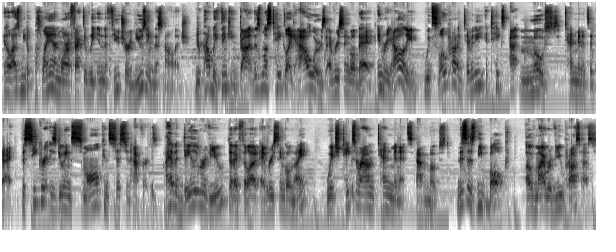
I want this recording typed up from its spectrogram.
It allows me to plan more effectively in the future using this knowledge. You're probably thinking, God, this must take like hours every single day. In reality, with slow productivity, it takes at most 10 minutes a day. The secret is doing small, consistent efforts. I have a daily review that I fill out every single night, which takes around 10 minutes at most. This is the bulk of my review process.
